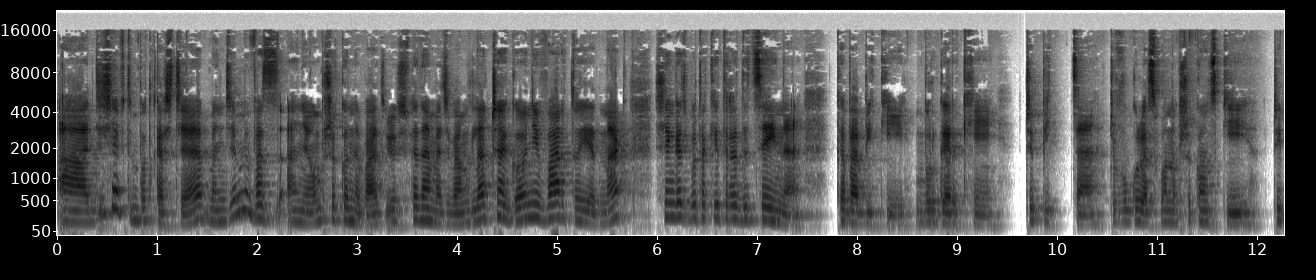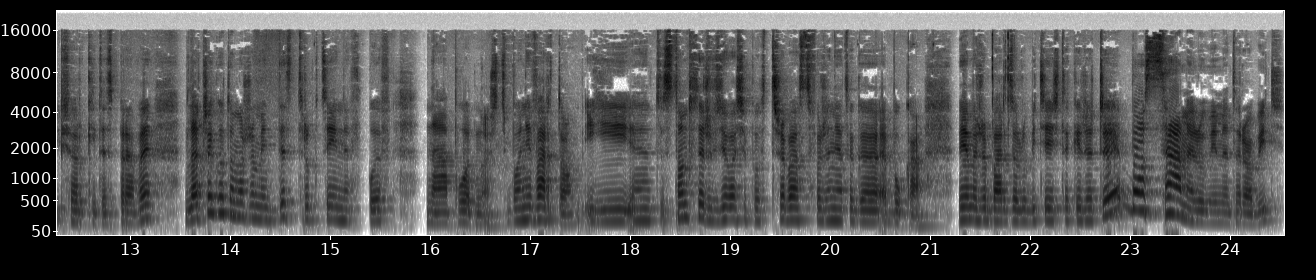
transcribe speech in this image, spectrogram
a dzisiaj w tym podcaście będziemy Was z Anią przekonywać i uświadamiać Wam, dlaczego nie warto jednak sięgać po takie tradycyjne kebabiki, burgerki, czy pizzę, czy w ogóle słone przekąski, chipsiorki, te sprawy, dlaczego to może mieć destrukcyjny wpływ na płodność, bo nie warto. I e, stąd też wzięła się potrzeba stworzenia tego e-booka. Wiemy, że bardzo lubicie jeść takie rzeczy, bo same lubimy to robić,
